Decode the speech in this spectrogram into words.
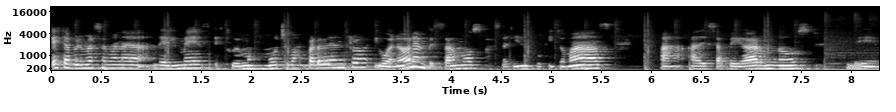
esta primera semana del mes estuvimos mucho más para adentro y bueno, ahora empezamos a salir un poquito más, a, desapegarnos de,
